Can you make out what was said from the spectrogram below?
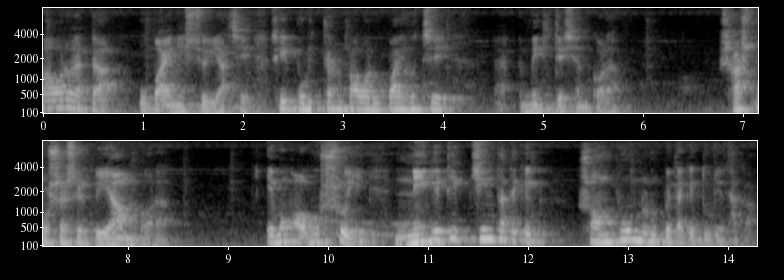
পাওয়ারও একটা উপায় নিশ্চয়ই আছে। সেই পরিত্রাণ পাওয়ার উপায় হচ্ছে মেডিটেশন করা শ্বাস প্রশ্বাসের ব্যায়াম করা এবং অবশ্যই নেগেটিভ চিন্তা থেকে সম্পূর্ণরূপে তাকে দূরে থাকা।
